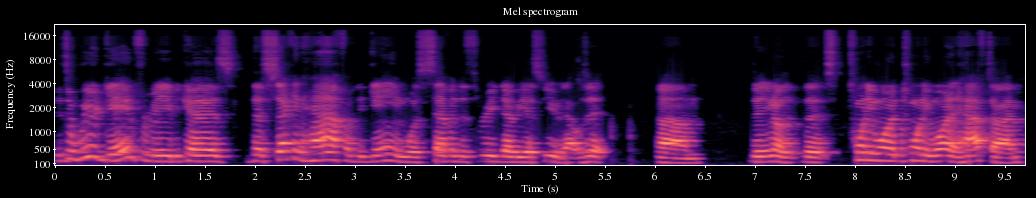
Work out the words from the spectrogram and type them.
it's a weird game for me because the second half of the game was seven to three WSU. That was it. Um, the you know the 21-21 at halftime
